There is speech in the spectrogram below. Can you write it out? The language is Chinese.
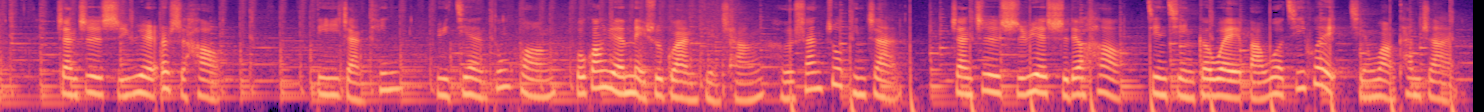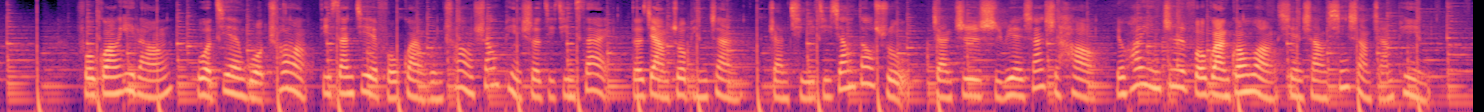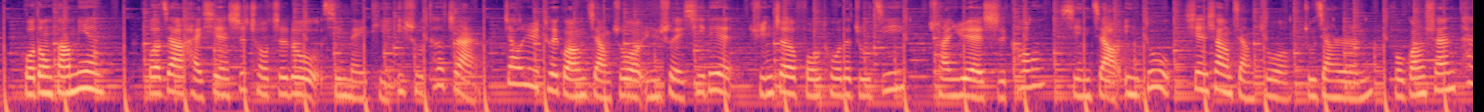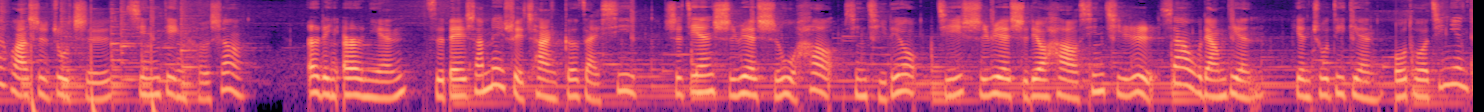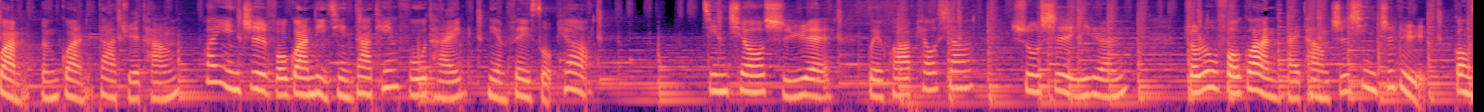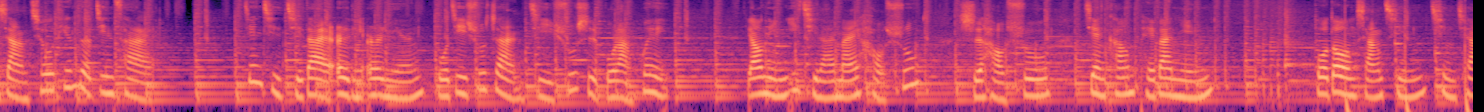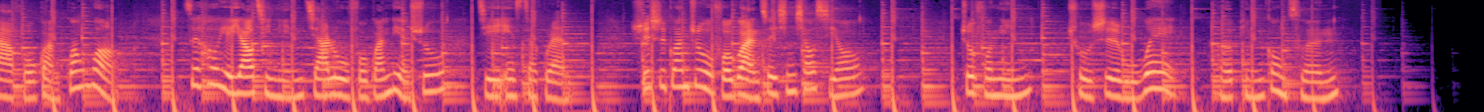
展至十一月二十号。第一展厅遇见敦煌，博光园美术馆典藏河山作品展，展至十月十六号，敬请各位把握机会前往看展。佛光一郎我见我创第三届佛馆文创商品设计竞赛得奖作品展，展期即将倒数，展至十月三十号，也欢迎至佛馆官网线上欣赏展品。活动方面。佛教海线丝绸之路新媒体艺术特展、教育推广讲座云水系列，循着佛陀的足迹，穿越时空，新教印度线上讲座，主讲人佛光山太华寺住持心定和尚。二零二二年慈悲山妹水忏歌仔戏，时间十月十五号星期六及十月十六号星期日下午两点。演出地点：佛陀纪念馆本馆大觉堂。欢迎至佛馆礼敬大厅服务台免费索票。金秋十月，桂花飘香，舒适宜人。走入佛馆，来趟知性之旅，共享秋天的精彩。敬请期待二零二二年国际书展暨书史博览会，邀您一起来买好书、识好书，健康陪伴您。活动详情请洽佛馆官网。最后也邀请您加入佛馆脸书及 Instagram，随时关注佛馆最新消息哦。祝福您处事无畏，和平共存。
